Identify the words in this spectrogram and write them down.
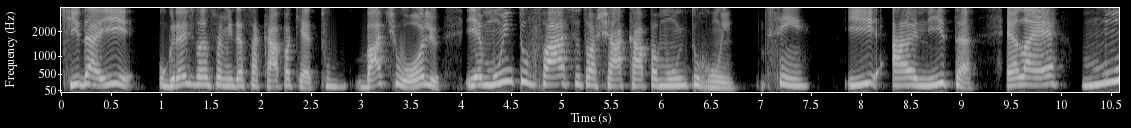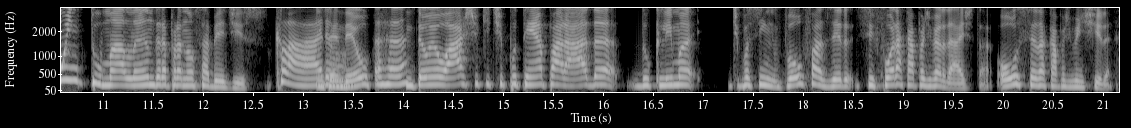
Que daí, o grande lance pra mim dessa capa que é tu bate o olho e é muito fácil tu achar a capa muito ruim. Sim. E a Anitta, ela é muito malandra pra não saber disso. Claro. Entendeu? Aham. Então eu acho que, tipo, tem a parada do clima. Tipo assim, vou fazer. Se for a capa de verdade, tá? Ou sendo a capa de mentira.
